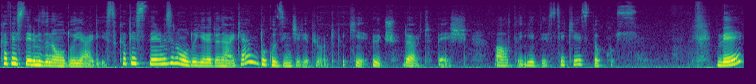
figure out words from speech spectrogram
kafeslerimizin olduğu yerdeyiz. Kafeslerimizin olduğu yere dönerken 9 zincir yapıyorduk. 2, 3, 4, 5, 6, 7, 8, 9. Ve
